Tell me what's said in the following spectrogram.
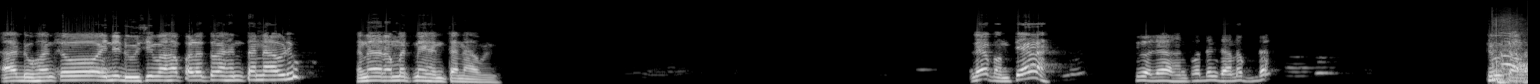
આ ડુહાન તો એની ડુસી માં પડે તો હંતા ના આવડ્યું અને રમત ને હંતા ના આવડ્યું. લે ભમત્યા. શું લે દે જાના કેવું ચાલે?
